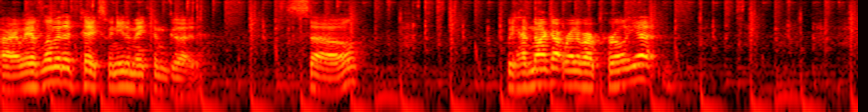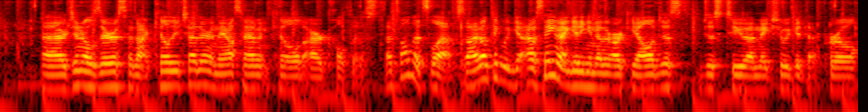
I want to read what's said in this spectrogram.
Alright, we have limited picks. We need to make them good. So, we have not got rid of our pearl yet. Uh, our General Zaroffs have not killed each other, and they also haven't killed our cultist. That's all that's left. So I don't think we get... I was thinking about getting another archaeologist just to uh, make sure we get that pearl.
